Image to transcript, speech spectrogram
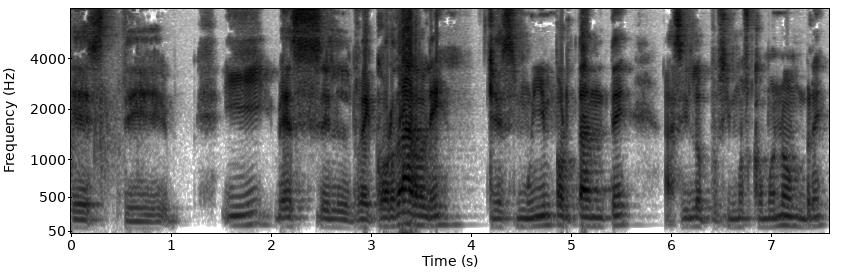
Este, y es el recordarle, que es muy importante, así lo pusimos como nombre,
